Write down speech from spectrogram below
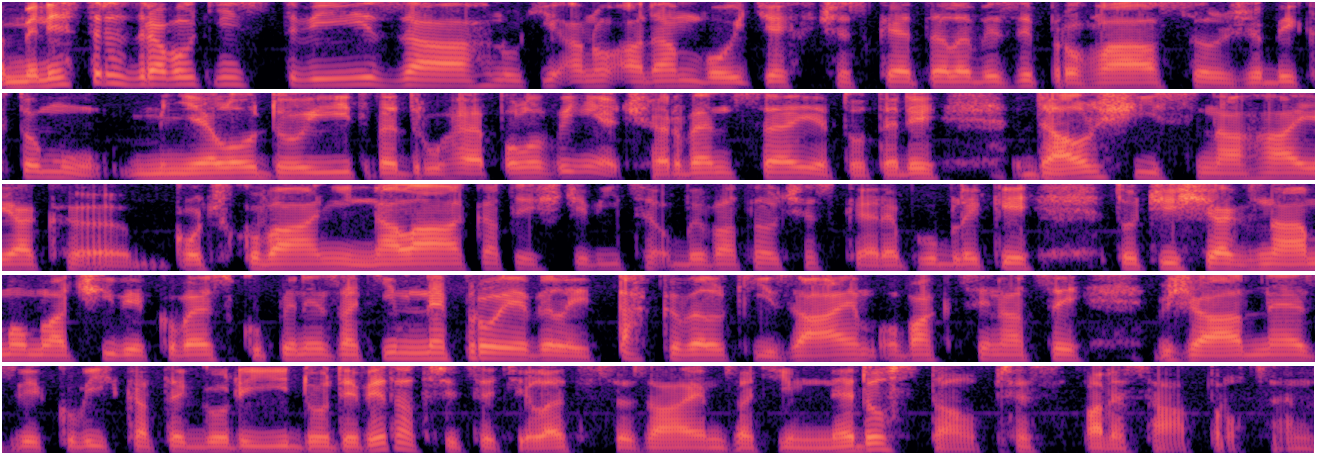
Minister zdravotnictví za hnutí Ano Adam Vojtěch v České televizi prohlásil, že by k tomu mělo dojít ve druhé polovině července. Je to tedy další snaha, jak k očkování nalákat ještě více obyvatel České republiky, totiž jak známo mladší věkové skupiny zatím neprojevily tak velký zájem o vakcinaci. V žádné z věkových kategorií do 39 let se zájem zatím nedostal přes 50%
